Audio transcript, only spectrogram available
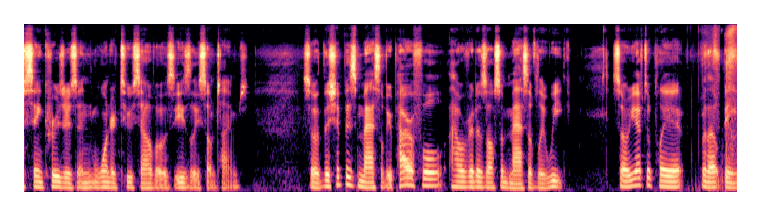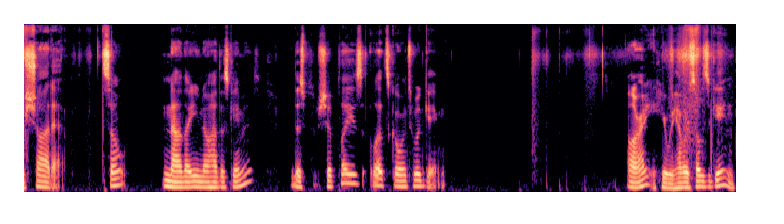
sink cruisers in one or two salvos easily sometimes. So this ship is massively powerful, however it is also massively weak. So you have to play it without being shot at. So now that you know how this game is, this ship plays, let's go into a game. Alright, here we have ourselves a game.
